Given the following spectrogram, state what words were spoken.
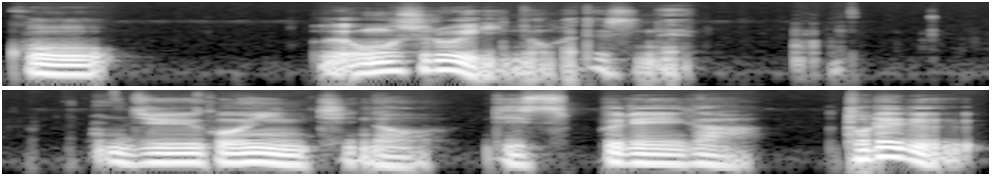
こう、面白いのがですね、15インチのディスプレイが取れる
